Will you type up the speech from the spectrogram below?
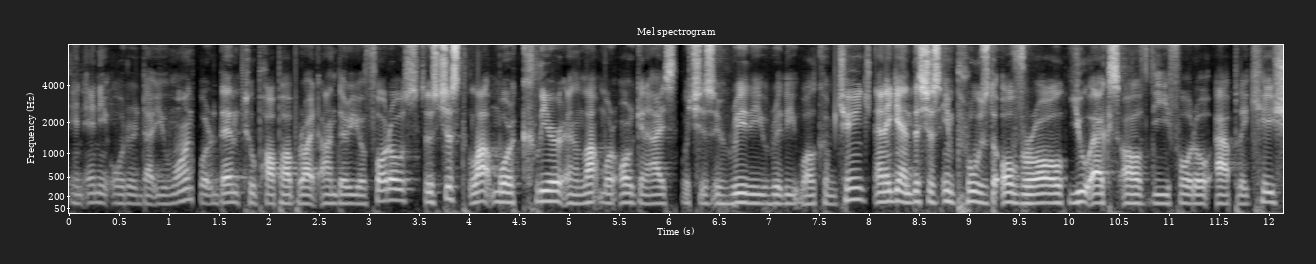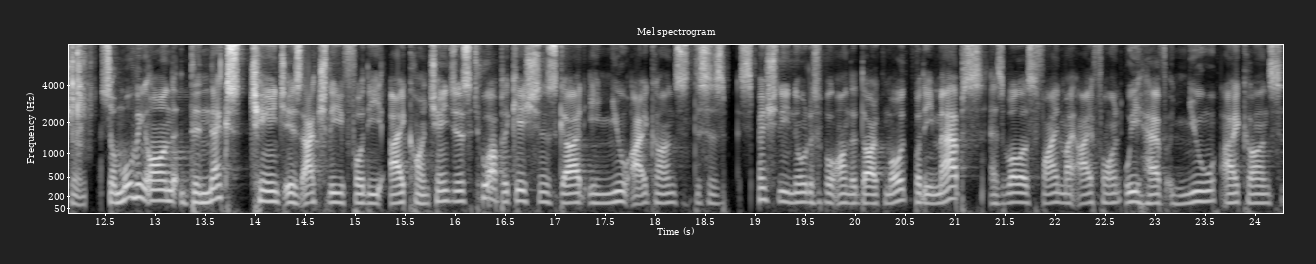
in any order that you want for them to pop up right under your photos. So it's just a lot more clear and a lot more organized, which is a really, really welcome change. And again, this just improves the overall UX of the photo application. So moving on, the next change is actually for the icon changes. Two applications got in new icons. This is especially noticeable on the dark mode. For the maps, as well as Find My iPhone, we have new icons,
